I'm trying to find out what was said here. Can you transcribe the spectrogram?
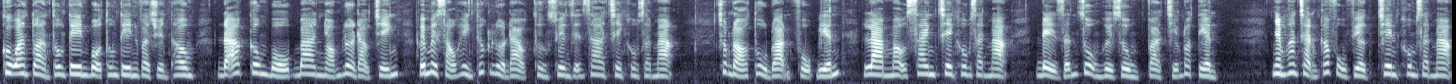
Cục An toàn Thông tin Bộ Thông tin và Truyền thông đã công bố 3 nhóm lừa đảo chính với 16 hình thức lừa đảo thường xuyên diễn ra trên không gian mạng. Trong đó thủ đoạn phổ biến là mạo xanh trên không gian mạng để dẫn dụ người dùng và chiếm đoạt tiền. Nhằm ngăn chặn các vụ việc trên không gian mạng,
